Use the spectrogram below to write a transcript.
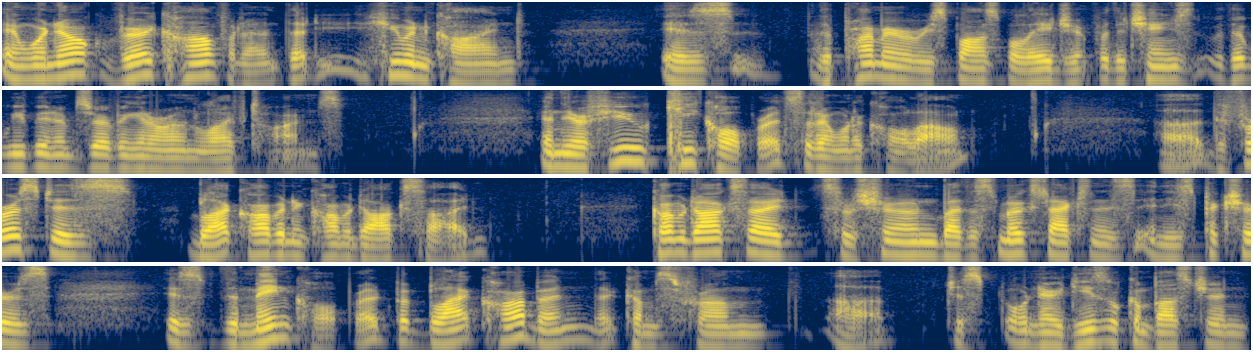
And we're now very confident that humankind is the primary responsible agent for the change that we've been observing in our own lifetimes. And there are a few key culprits that I want to call out. Uh, the first is black carbon and carbon dioxide. Carbon dioxide, sort of shown by the smokestacks in, this, in these pictures, is the main culprit, but black carbon that comes from uh, just ordinary diesel combustion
